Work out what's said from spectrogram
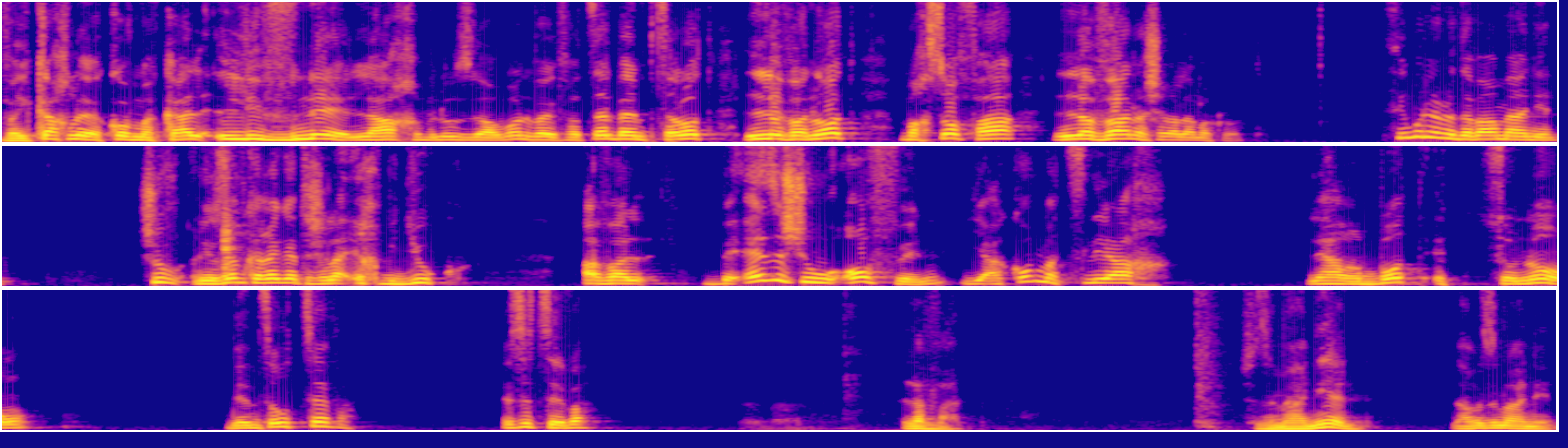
ויקח לו יעקב מקל לבנה לך ולוז וערבון, ויפצל בהם פצלות לבנות, מחשוף הלבן אשר על המקלות. שימו לב לדבר מעניין. שוב, אני עוזב כרגע את השאלה איך בדיוק, אבל באיזשהו אופן יעקב מצליח להרבות את צונו באמצעות צבע. איזה צבע? לבן. שזה מעניין. למה זה מעניין?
